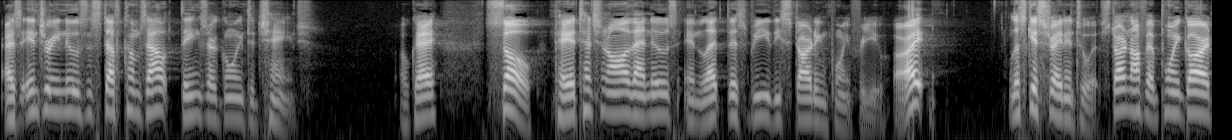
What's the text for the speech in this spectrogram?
As injury news and stuff comes out, things are going to change. Okay? So pay attention to all of that news and let this be the starting point for you. All right? Let's get straight into it. Starting off at point guard,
